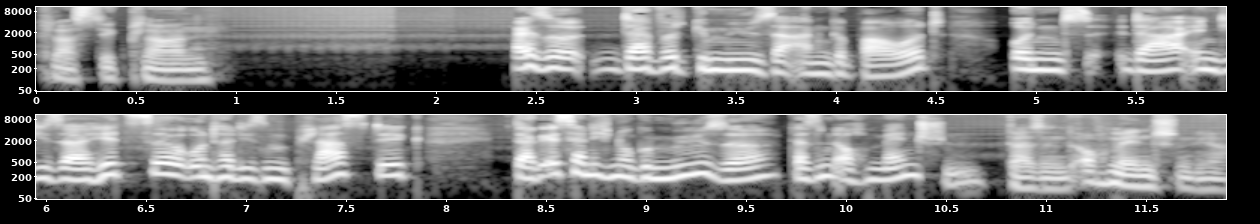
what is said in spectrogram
Plastikplanen. Also da wird Gemüse angebaut und da in dieser Hitze unter diesem Plastik, da ist ja nicht nur Gemüse, da sind auch Menschen. Da sind auch Menschen, ja.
